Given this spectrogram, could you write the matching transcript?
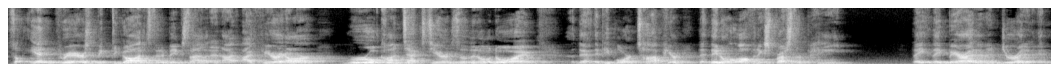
So in prayer, speak to God instead of being silent. And I, I fear in our rural context here in southern Illinois the, that people are tough here, that they don't often express their pain. They, they bear it and endure it. And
